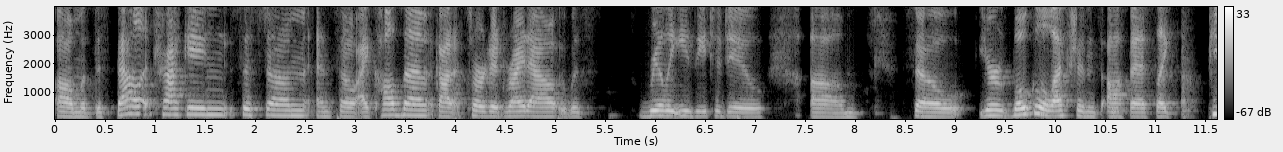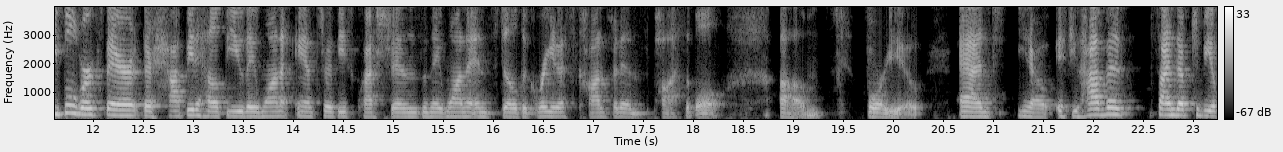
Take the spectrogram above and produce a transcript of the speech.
um, with this ballot tracking system, and so I called them, got it sorted right out. It was really easy to do. Um, so your local elections office, like people work there, they're happy to help you. They want to answer these questions and they want to instill the greatest confidence possible um, for you. And, you know, if you haven't signed up to be a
